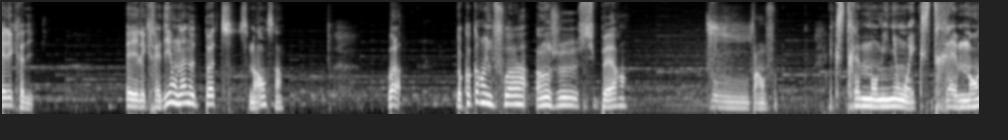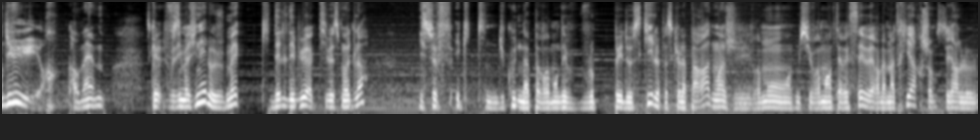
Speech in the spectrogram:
Et les crédits. Et les crédits, on a notre pote. C'est marrant ça. Voilà. Donc encore une fois, un jeu super. Enfin, extrêmement mignon, extrêmement dur, quand même. Parce que vous imaginez le mec qui dès le début a activé ce mode là, et qui, du coup n'a pas vraiment développé de skill parce que la parade, moi vraiment, je me suis vraiment intéressé vers la matriarche, hein. c'est-à-dire le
